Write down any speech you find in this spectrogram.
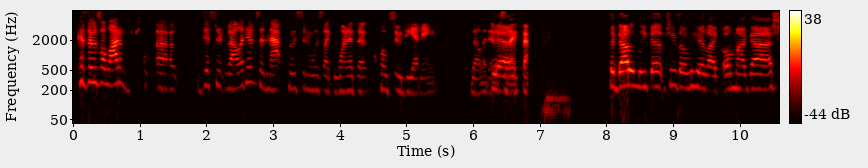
because there's a lot of uh, distant relatives and that person was like one of the closer DNA relatives yeah. that I found to gotta link up. She's over here like, oh my gosh.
